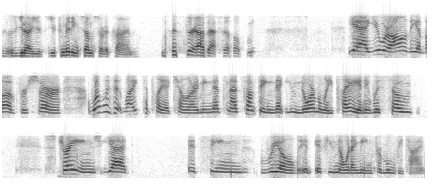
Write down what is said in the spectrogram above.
you know, you're, you're committing some sort of crime throughout that film. Yeah, you were all of the above for sure. What was it like to play a killer? I mean, that's not something that you normally play, and it was so strange, yet it seemed real, if you know what I mean, for movie time.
